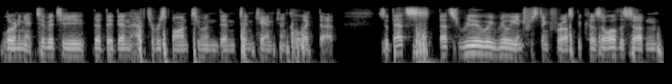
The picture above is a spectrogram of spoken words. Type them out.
learning activity that they then have to respond to, and then TinCan can collect that. So that's that's really really interesting for us because all of a sudden,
